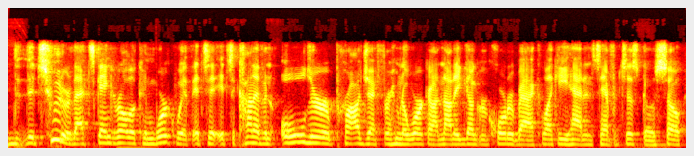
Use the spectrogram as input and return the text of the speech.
the, tutor that Scangarello can work with. It's a it's a kind of an older project for him to work on, not a younger quarterback like he had in San Francisco. So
